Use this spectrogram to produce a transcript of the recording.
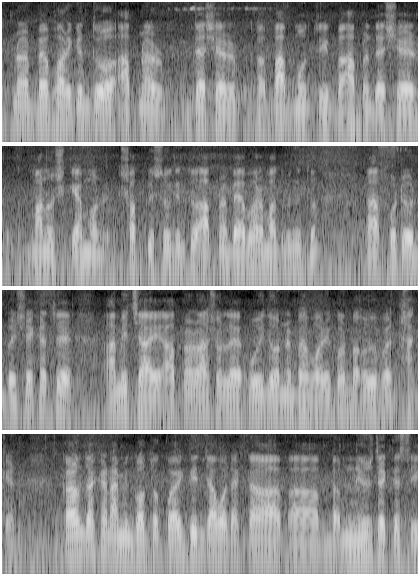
আপনার ব্যবহারে কিন্তু আপনার দেশের বাপমন্ত্রী বা আপনার দেশের মানুষ কেমন সব কিছু কিন্তু আপনার ব্যবহারের মাধ্যমে কিন্তু ফুটে উঠবে। সেক্ষেত্রে আমি চাই আপনারা আসলে ওই ধরনের ব্যবহারই করুন বা ওইভাবে থাকেন। কারণ দেখেন, আমি গত কয়েকদিন যাবৎ একটা নিউজ দেখতেছি।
